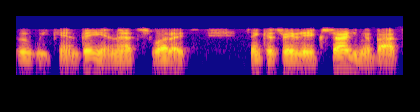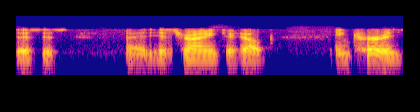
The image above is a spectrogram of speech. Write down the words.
who we can be. And that's what I think is really exciting about this is uh, is trying to help encourage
